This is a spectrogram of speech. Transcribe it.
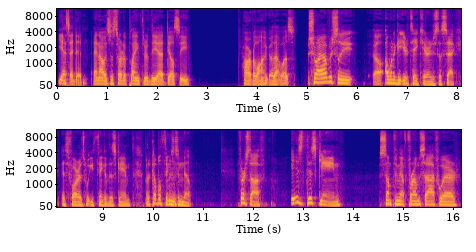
yes, I did. And I was just sort of playing through the uh, DLC however long ago that was. So I obviously I want to get your take here in just a sec as far as what you think of this game. But a couple things hmm. to note. First off, is this game something that From Software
